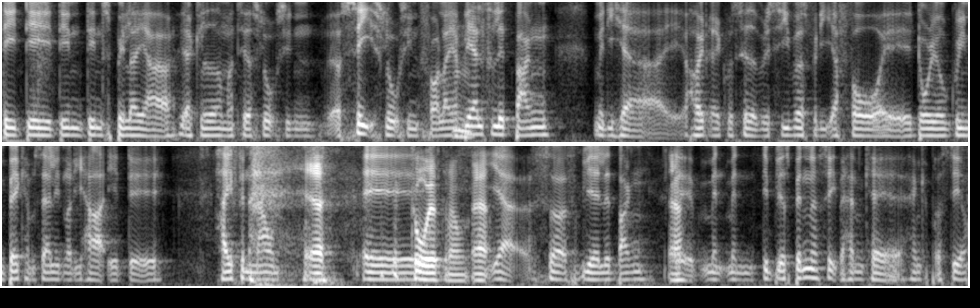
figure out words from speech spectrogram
det, det, det, er en, det er en spiller, jeg, jeg glæder mig til at, slå sin, at se slå sine folder. Jeg bliver altid lidt bange med de her øh, højt rekrutterede receivers, fordi jeg får øh, Dorial Green Beckham, særligt når de har et øh, hyphen-navn. Ja, øh, to efternavn. Ja. Ja, så, så bliver jeg lidt bange. Ja. Øh, men, men det bliver spændende at se, hvad han kan, han kan præstere.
